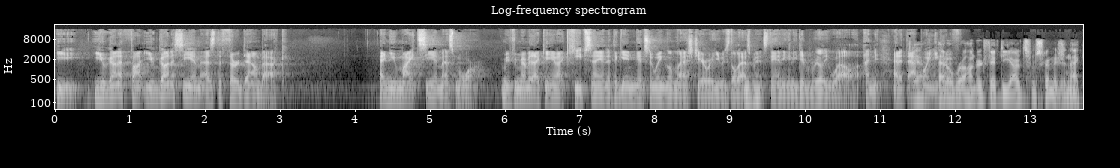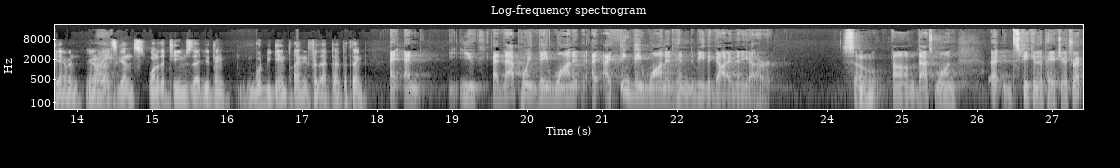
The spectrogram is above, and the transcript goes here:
you're gonna find, you're gonna see him as the third down back, and you might see him as more. I mean, if you remember that game, I keep saying it, the game against New England last year where he was the last mm-hmm. man standing and he did really well. And and at that yeah, point, you had over 150 yards from scrimmage in that game, and you know right. that's against one of the teams that you think would be game planning for that type of thing. And, and you at that point they wanted, I, I, think they wanted him to be the guy, and then he got hurt. So mm-hmm. um, that's one. Uh, speaking of the Patriots, Rex,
